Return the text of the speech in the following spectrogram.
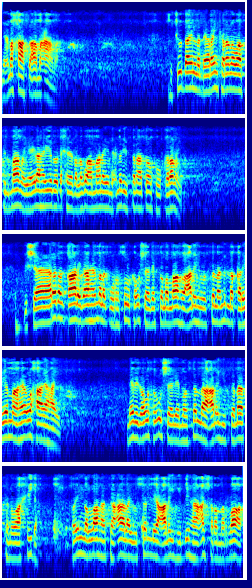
Nicmo khaasa ama caama. Sujuuddaa in la dheerayn karana waa tilmaamaya ilaahay iyadoo dhexdeeda lagu ammaanayo nicmadiisana addoonku uu qiranayo. Bishaaradan qaaliga ah ee malaguu rasuulka u sheegay sala allahu calayhi wasalam mid la qariyo maahae waxay ahayd nebiga wuxuu u sheegay man sallaa calayhi salaatan waaxida faina allaha tacaala yusallii calayhi biha cashara maraat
